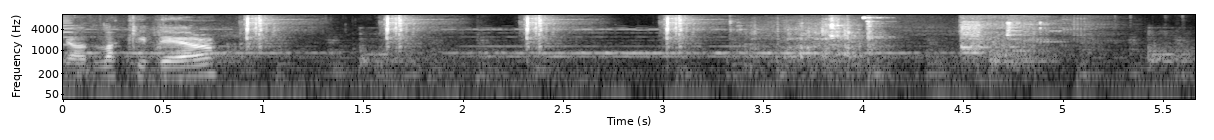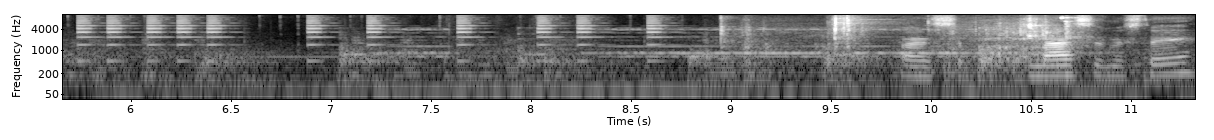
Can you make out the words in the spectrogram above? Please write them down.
Got lucky there. That's a massive mistake.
